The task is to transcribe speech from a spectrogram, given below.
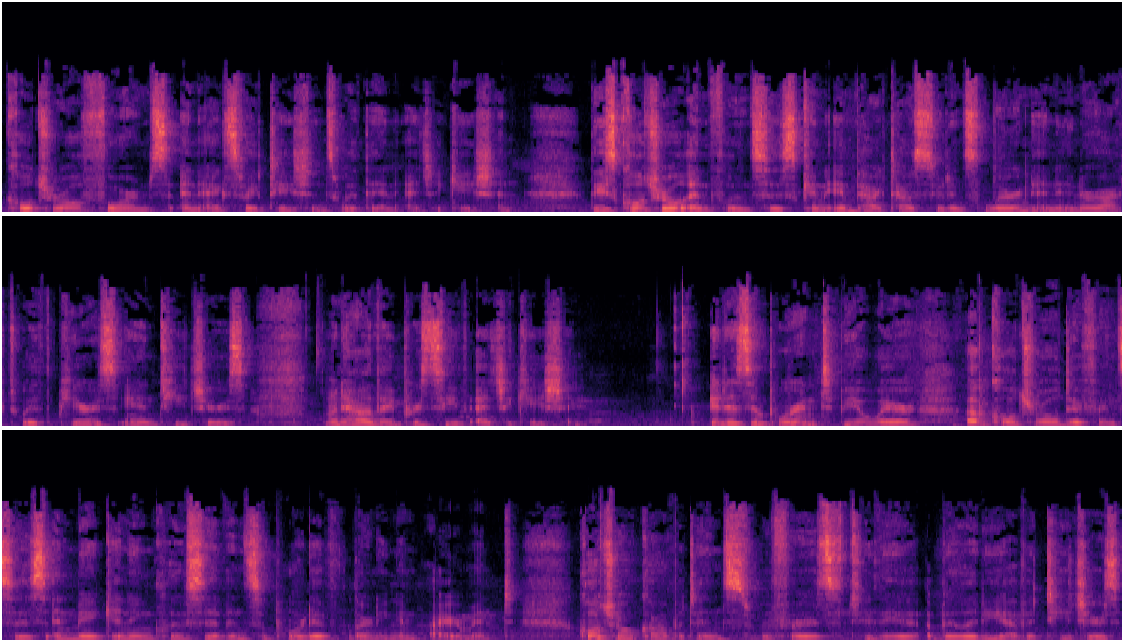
cultural forms, and expectations within education. These cultural influences can impact how students learn and interact with peers and teachers and how they perceive education. It is important to be aware of cultural differences and make an inclusive and supportive learning environment. Cultural competence refers to the ability of a teacher's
